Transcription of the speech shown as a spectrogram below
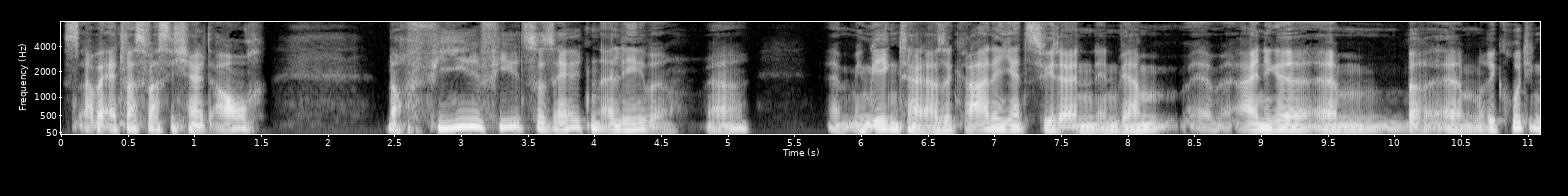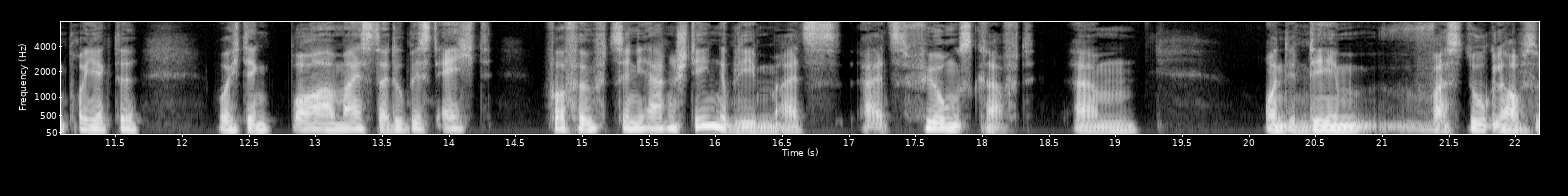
Ist aber etwas, was ich halt auch noch viel, viel zu selten erlebe. Ja? Ähm, Im Gegenteil, also gerade jetzt wieder in, in wir haben äh, einige ähm, ähm, Recruiting-Projekte, wo ich denke, boah, Meister, du bist echt vor 15 Jahren stehen geblieben als, als Führungskraft. Ähm, und in dem, was du glaubst,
